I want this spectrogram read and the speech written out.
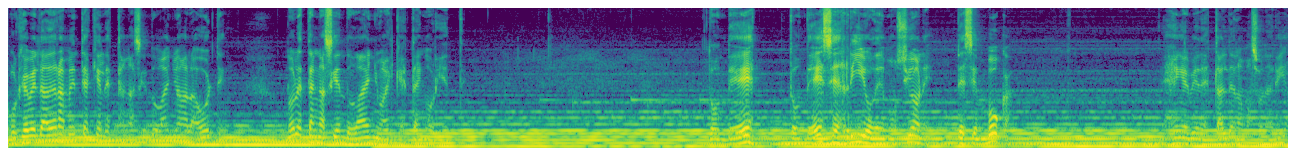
porque verdaderamente a quien le están haciendo daño a la orden, no le están haciendo daño al que está en Oriente. Donde, es, donde ese río de emociones desemboca es en el bienestar de la masonería.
